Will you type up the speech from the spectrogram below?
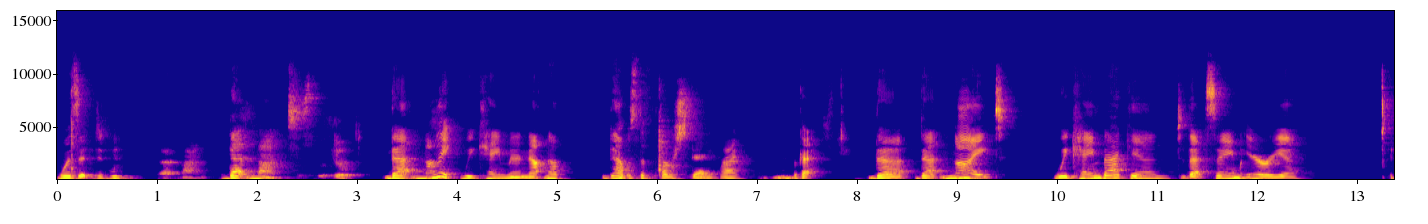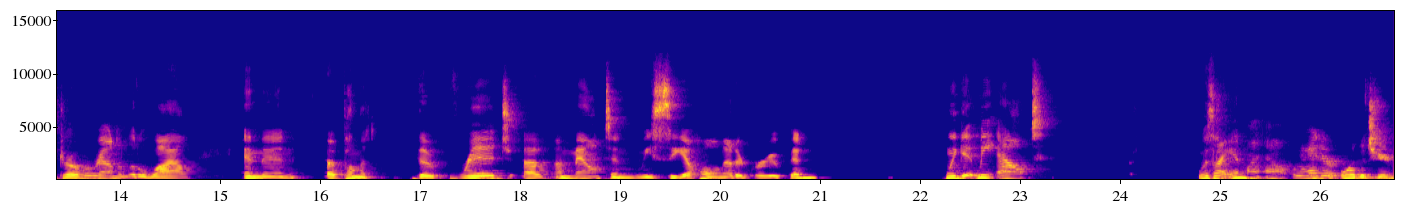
was it, did we, That night that night, was the hill. that night we came in, now, now that was the first day, right? Mm-hmm. Okay. The, that night we came back in to that same area, drove around a little while, and then up on the, the ridge of a mountain, we see a whole nother group and we get me out. Was I in my outrider or the chair?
